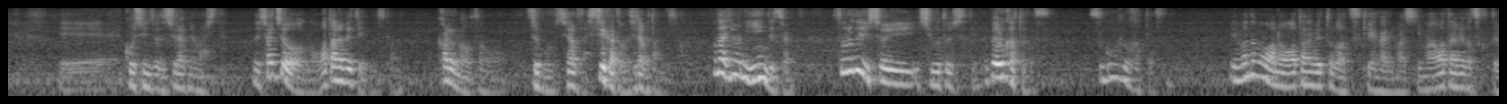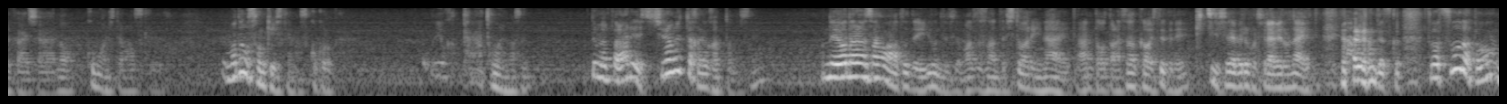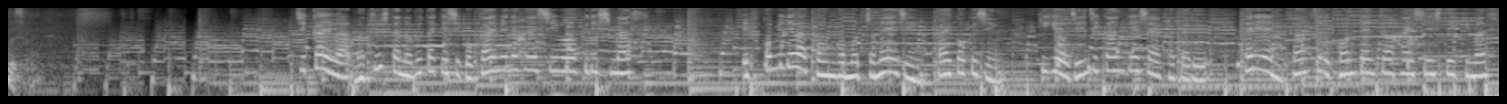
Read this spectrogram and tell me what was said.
えー、更新上で調べました。で社長の渡辺というんですかね。彼のその全部調べた私生活まで調べたんですよ。これは非常にいいんですよ。それで一緒に仕事しててやっぱり良かったです。すごく良かったですね。今でもあの渡辺とは付き合いがありますし、まあ、渡辺が作ってる会社の顧問してますけれど今でも尊敬しています心から。よかったなと思いますね。でもやっぱりあれ調べたからよかったんですね。で渡辺さんは後で言うんですよ「松田さんって人悪いない」って「あんた渡辺さんの顔しててね。きっちり調べるも調べるない」って言われるんですけどそれはそうだと思うんですよね。次回は松下信武氏5回目の配信をお送りします。F コミでは今後も著名人外国人企業人事関係者が語るキャリアに関するコンテンツを配信していきます。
